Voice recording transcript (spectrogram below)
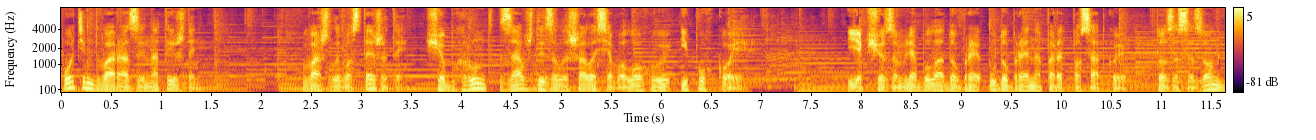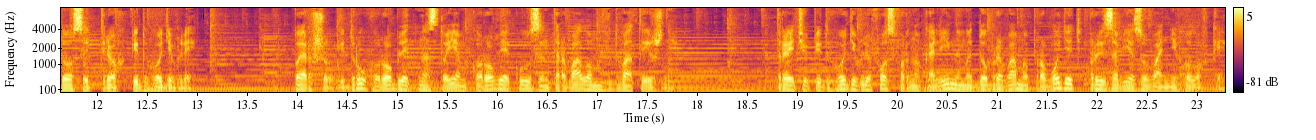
потім два рази на тиждень. Важливо стежити, щоб ґрунт завжди залишалася вологою і пухкою. Якщо земля була добре удобрена перед посадкою, то за сезон досить трьох підгодівлі. Першу і другу роблять настоєм коров'яку з інтервалом в два тижні. Третю підгодівлю фосфорно-калійними добривами проводять при зав'язуванні головки.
